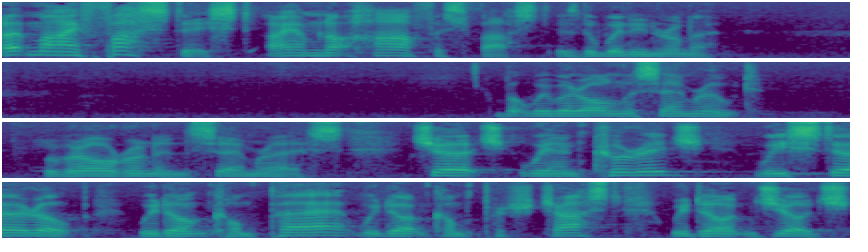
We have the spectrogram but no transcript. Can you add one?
at my fastest, I am not half as fast as the winning runner. But we were all on the same route. We were all running the same race. Church, we encourage, we stir up. We don't compare, we don't contrast, we don't judge.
